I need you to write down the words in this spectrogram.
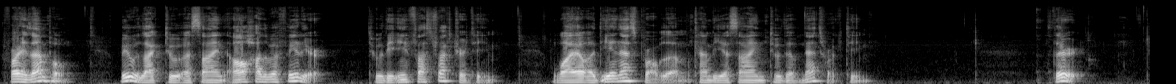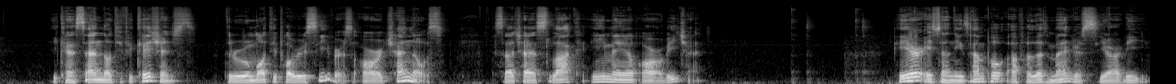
For example, we would like to assign all hardware failure to the infrastructure team, while a DNS problem can be assigned to the network team. Third, it can send notifications through multiple receivers or channels, such as Slack, email, or WeChat. Here is an example of Alert Manager CRD.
